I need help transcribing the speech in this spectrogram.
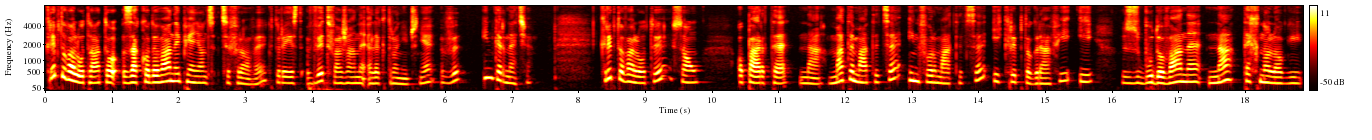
Kryptowaluta to zakodowany pieniądz cyfrowy, który jest wytwarzany elektronicznie w internecie. Kryptowaluty są oparte na matematyce, informatyce i kryptografii i zbudowane na technologii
